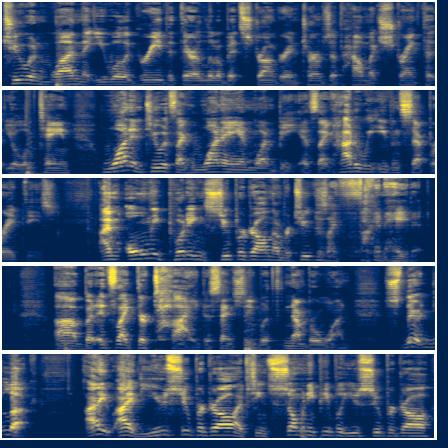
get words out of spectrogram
two and one that you will agree that they're a little bit stronger in terms of how much strength that you'll obtain. One and two, it's like one A and one B. It's like how do we even separate these? I'm only putting Superdrol number two because I fucking hate it. Uh, but it's like they're tied essentially with number one. So look, I I've used Superdrol. I've seen so many people use Superdrol.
